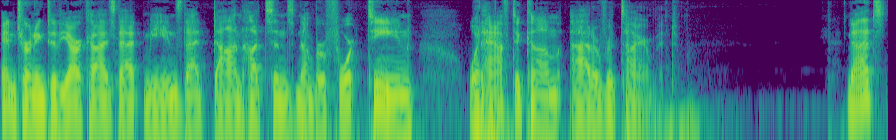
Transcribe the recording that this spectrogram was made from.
And turning to the archives, that means that Don Hutson's number 14 would have to come out of retirement. Now, that's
